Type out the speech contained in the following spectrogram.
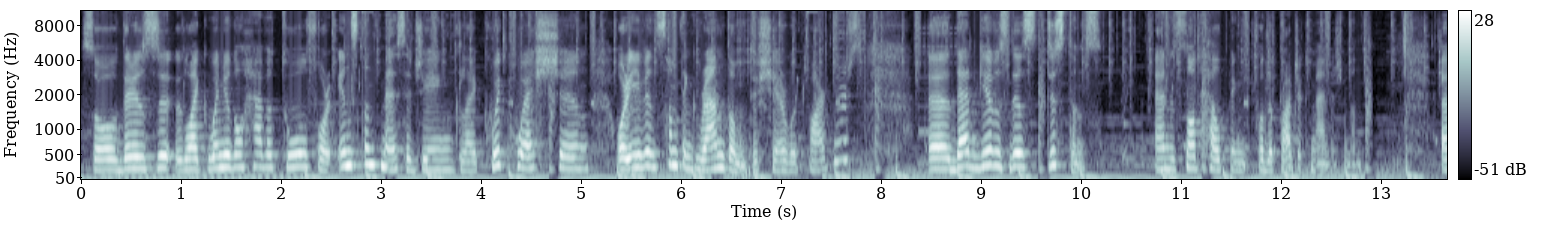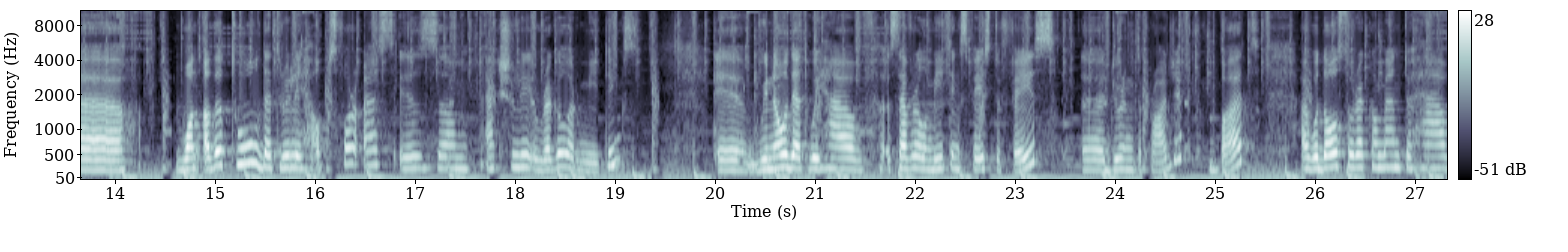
So there's like when you don't have a tool for instant messaging, like quick question, or even something random to share with partners, uh, that gives this distance and it's not helping for the project management. Uh, one other tool that really helps for us is um, actually regular meetings. Uh, we know that we have several meetings face-to-face -face, uh, during the project, but I would also recommend to have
